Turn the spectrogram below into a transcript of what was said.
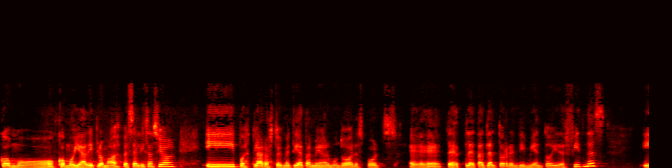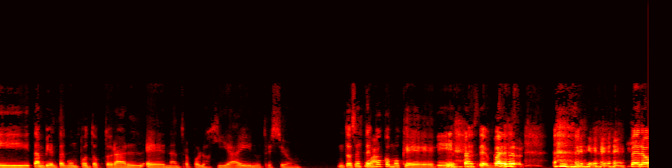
como, como ya diplomado de especialización y pues claro, estoy metida también en el mundo del sports, eh, de atletas de alto rendimiento y de fitness. Y también tengo un postdoctoral en antropología y nutrición. Entonces tengo como que pero,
